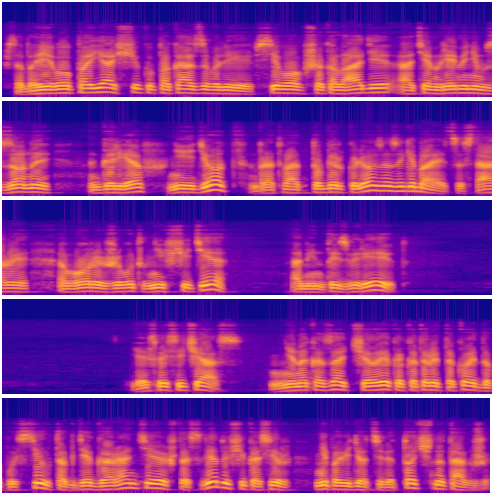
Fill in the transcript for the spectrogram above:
чтобы его по ящику показывали всего в шоколаде, а тем временем зоны Греф не идет, братва туберкулеза загибается, старые воры живут в нищете, а менты звереют. Если сейчас не наказать человека, который такое допустил, то где гарантия, что следующий кассир не поведет себя точно так же?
